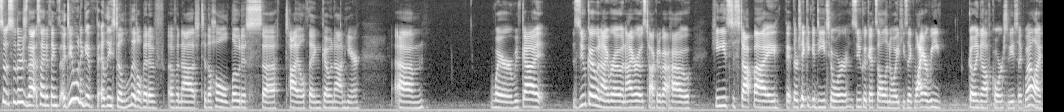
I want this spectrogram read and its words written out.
so so there's that side of things. I do want to give at least a little bit of, of a nod to the whole lotus uh, tile thing going on here, um, where we've got Zuko and Iroh, and Iroh's talking about how he needs to stop by. They're taking a detour. Zuko gets all annoyed. He's like, "Why are we going off course?" And he's like, "Well, I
